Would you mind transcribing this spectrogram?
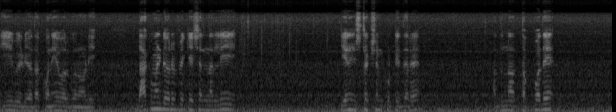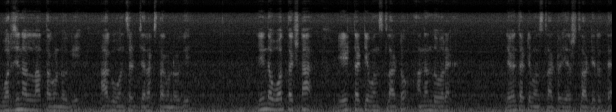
ಈ ವಿಡಿಯೋದ ಕೊನೆಯವರೆಗೂ ನೋಡಿ. ಡಾಕ್ಯುಮೆಂಟ್ ವೆರಿಫಿಕೇಷನ್ನಲ್ಲಿ ಏನು ಇನ್ಸ್ಟ್ರಕ್ಷನ್ ಕೊಟ್ಟಿದ್ದಾರೆ? ಅದನ್ನು ತಪ್ಪದೇ ಒರಿಜಿನಲ್ನ ತಗೊಂಡೋಗಿ, ಹಾಗೂ ಒಂದು ಸೆಟ್ ಜೆರಾಕ್ಸ್ ತಗೊಂಡೋಗಿ, ಇಲ್ಲಿಂದ ಹೋದ ತಕ್ಷಣ ಏಯ್ಟ್ ತರ್ಟಿ ಒಂದು ಸ್ಲಾಟು ಹನ್ನೊಂದುವರೆ ಲೆವೆನ್ ತರ್ಟಿ ಒಂದು ಸ್ಲಾಟು ಎರಡು ಸ್ಲಾಟ್ ಇರುತ್ತೆ.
